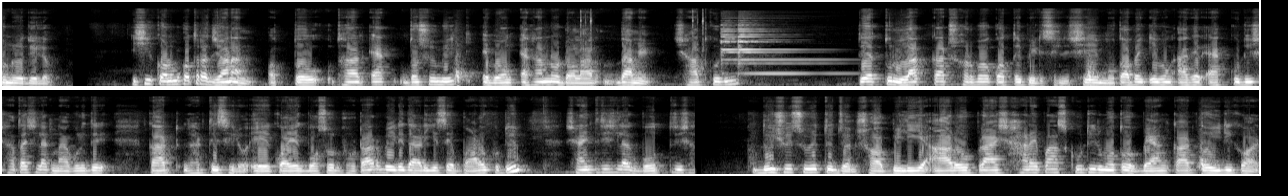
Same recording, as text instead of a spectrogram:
অনুরোধ রইল। কৃষি কর্মকর্তারা জানান অত্যথার এক দশমিক এবং একান্ন ডলার দামে সাত কোটি তিয়াত্তর লাখ কার্ড সরবরাহ করতে পেরেছিলেন। সে মোতাবেক এবং আগের এক কোটি সাতাশ লাখ নাগরিকদের কার্ড ঘাটতি ছিল। এ কয়েক বছর ভোটার বেড়ে দাঁড়িয়েছে বারো কোটি সাঁত্রিশ লাখ বত্রিশ দুইশো চুয়াত্তর জন সব মিলিয়ে আরও প্রায় সাড়ে পাঁচ কোটির মতো ব্যাংক কার্ড তৈরি করে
